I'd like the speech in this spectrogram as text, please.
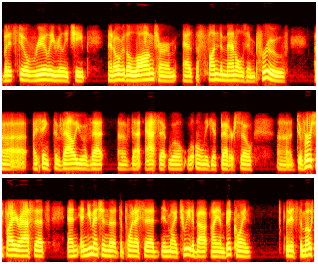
but it's still really, really cheap. And over the long term, as the fundamentals improve, uh, I think the value of that of that asset will will only get better. So uh, diversify your assets. And and you mentioned the the point I said in my tweet about I am Bitcoin that it's the most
